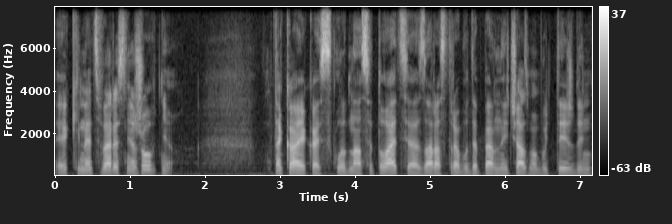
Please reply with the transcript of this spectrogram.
е, кінець вересня-жовтня. Така якась складна ситуація. Зараз треба буде певний час, мабуть, тиждень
